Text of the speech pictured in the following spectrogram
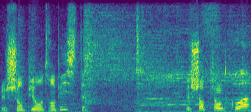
Le champion en trampiste Le champion de quoi?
